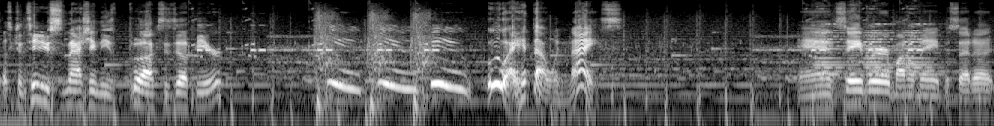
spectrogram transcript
let's continue smashing these boxes up here. Pew, pew, pew. Ooh, I hit that one. Nice. And Saber, Monomate, Meseta.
